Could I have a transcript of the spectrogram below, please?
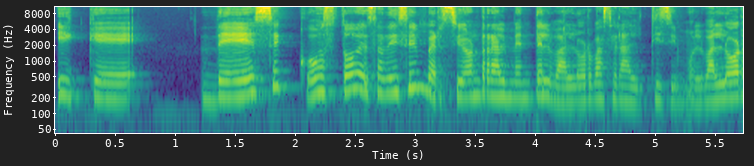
y que de ese costo, de esa, de inversión, realmente el valor va a ser altísimo. El valor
